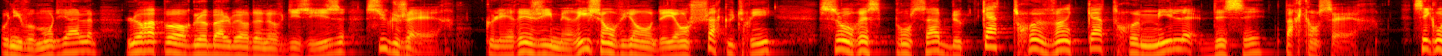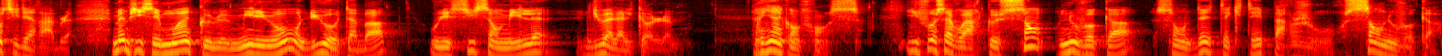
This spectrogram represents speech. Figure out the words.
Au niveau mondial, le rapport Global Burden of Disease suggère que les régimes riches en viande et en charcuterie sont responsables de 84 000 décès par cancer. C'est considérable, même si c'est moins que le million dû au tabac ou les 600 000 dus à l'alcool. Rien qu'en France, il faut savoir que 100 nouveaux cas sont détectés par jour. 100 nouveaux cas.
